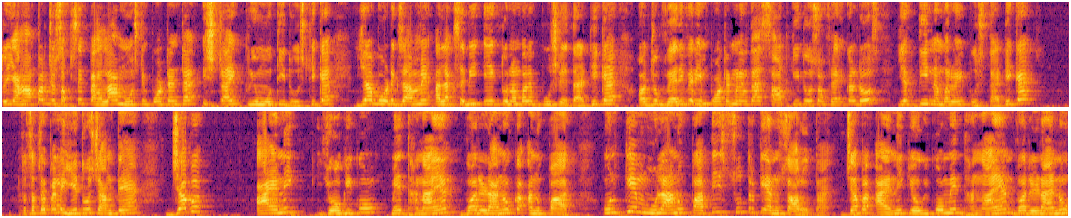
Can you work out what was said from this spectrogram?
तो यहाँ पर जो सबसे पहला मोस्ट इंपॉर्टेंट है स्ट्राइक क्रियोमोती दोष, ठीक है? यह बोर्ड एग्ज़ाम में अलग से भी एक दो नंबर में पूछ लेता है, ठीक है? और जो वेरी वेरी इंपॉर्टेंट मैंने बताया साठ की दोष और फ्रेंकल दोष, यह तीन नंबर में ही पूछता है, ठीक है? तो सबसे पहले ये दोष जानते हैं, जब आयनिक यौगिकों में धनायन व ऋणानों का अनुपात उनके मूलानुपाती सूत्र के अनुसार होता है, जब आयनिक यौगिकों में धनायन व ऋणायनों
